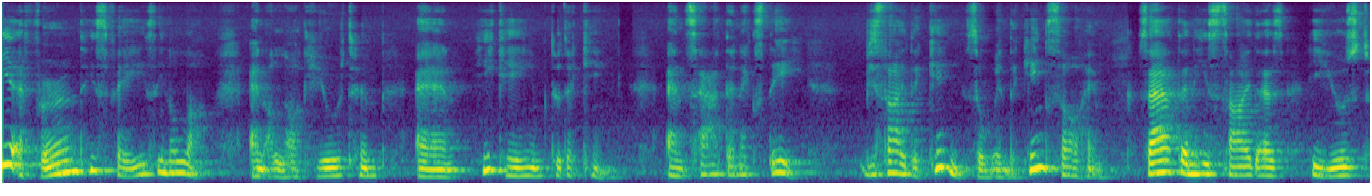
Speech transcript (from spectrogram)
He affirmed his faith in Allah, and Allah cured him, and he came to the king and sat the next day beside the king. So when the king saw him, sat on his side as he used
